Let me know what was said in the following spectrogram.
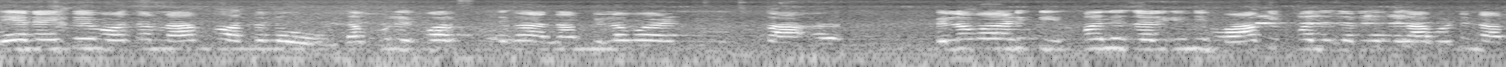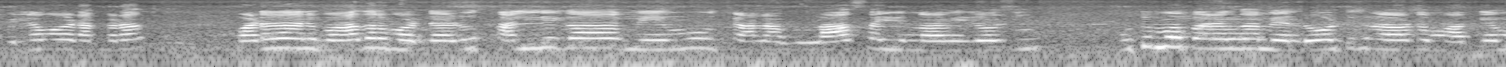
నేనైతే మాత్రం నాకు అతను డబ్బులు ఇవ్వాల్సిందిగా నా పిల్లవాడి పిల్లవాడికి ఇబ్బంది జరిగింది మాకు ఇబ్బంది జరిగింది కాబట్టి నా పిల్లవాడు అక్కడ పడదాని బాధలు పడ్డాడు. తల్లిగా మేము చాలా లాస్ అయి ఉన్నాం ఈరోజు. కుటుంబ పరంగా మేము రోడ్డుకి రావడం మాకేం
